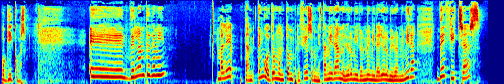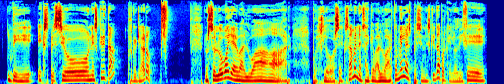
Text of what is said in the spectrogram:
poquicos. Eh, delante de mí, ¿vale? tengo otro montón precioso que me está mirando, yo lo miro, él me mira, yo lo miro, él me mira, de fichas de expresión escrita, porque claro, no solo voy a evaluar pues los exámenes, hay que evaluar también la expresión escrita porque lo dice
